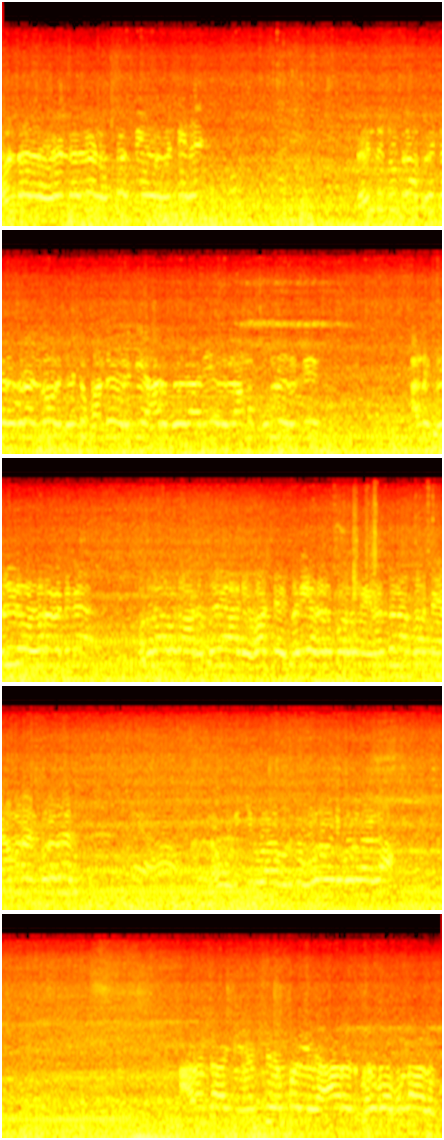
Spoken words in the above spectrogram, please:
ஒன்றல்ல இரண்டல்ல முப்பத்தி ஒரு வண்டிகள் ரெண்டு சுற்றா பிரிச்சிருக்கிறோம் இன்னொரு செட்டு பந்தயம் இருக்கு யாரு போயிடாதீங்க இது இல்லாம குதிரை இருக்கு அந்த குளிர ஓரகட்டுங்க முதலாவதாக தேயாடி கோட்டை பெரிய கருப்பொருளை ரத்தன கோட்டை அமரன் பிரதர் அதெல்லாம் ஒதுக்கிடுவா விடுங்க ஊற வேண்டி போடுவா எல்லாம் அறந்தாங்கி எட்டு எம்எல்ஏ ஆர் பிரபா முன்னாலும்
